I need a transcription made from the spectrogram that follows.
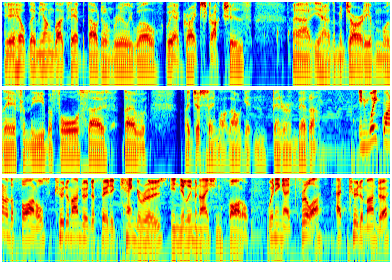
yeah, help them young blokes out. But they were doing really well. We had great structures. Uh, you know, the majority of them were there from the year before, so yep. they were. They just seemed like they were getting better and better. In week one of the finals, Cootamundra defeated Kangaroos in the elimination final, winning a thriller at Cootamundra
